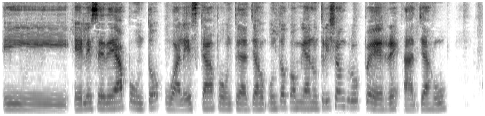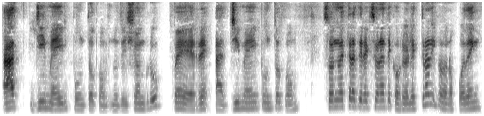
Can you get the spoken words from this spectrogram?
y lsda.walescaaponte.yahoo.com y a Nutrition Group PR at yahoo at gmail.com at gmail.com son nuestras direcciones de correo electrónico que nos pueden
